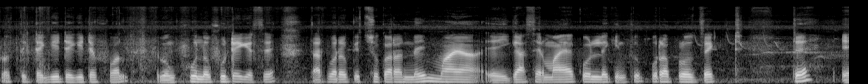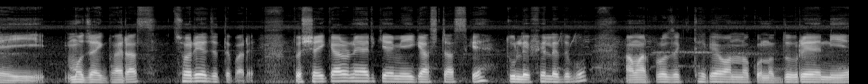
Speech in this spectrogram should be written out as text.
প্রত্যেকটা গিটে গিটে ফল এবং ফুলও ফুটে গেছে। তারপরেও কিছু করার নেই, মায়া, এই গাছের মায়া করলে কিন্তু পুরো প্রজেক্টে এই মোজাইক ভাইরাস ছড়িয়ে যেতে পারে। তো সেই কারণে আর কি আমি এই গাছটা আজকে তুলে ফেলে দেব। আমার প্রজেক্ট থেকে অন্য কোনো দূরে নিয়ে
